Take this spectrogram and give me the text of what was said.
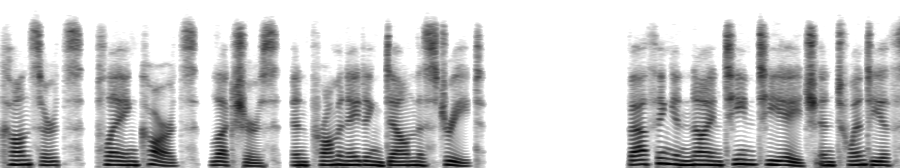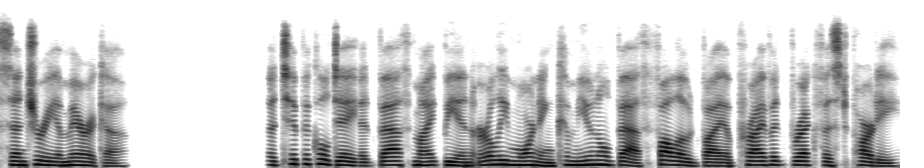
concerts, playing cards, lectures, and promenading down the street. Bathing in 19th and 20th century America A typical day at Bath might be an early morning communal bath followed by a private breakfast party.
